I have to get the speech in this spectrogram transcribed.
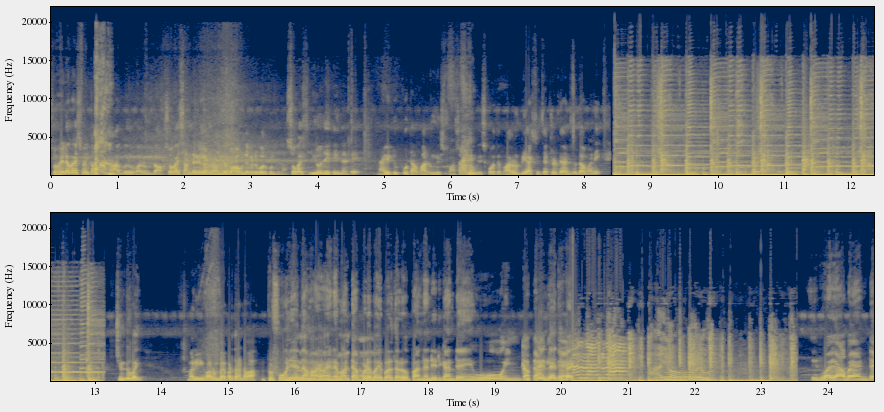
So hello guys welcome to నా Guru Varun vlog so guys అందరు ఇలా అందరూ బాగుండాలని కోరుకుంటున్నా. సో గైస్ ఈ రోజు అయితే ఏంటంటే నైట్ పూట వరుణ్ని శ్మశానం తీసుకుపోతే వరుణ్ రియాక్షన్స్ ఎట్లుంటాయని చూద్దామని. చింటూ బాయ్ మరి వరుణ్ భయపడతారంటవా ఇప్పుడు ఫోన్ చేద్దాం. ఆయన పట్టప్పుడే భయపడతాడు. పన్నెండింటికి అంటే ఓ ఇంకా ఇరవై యాభై అంటే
